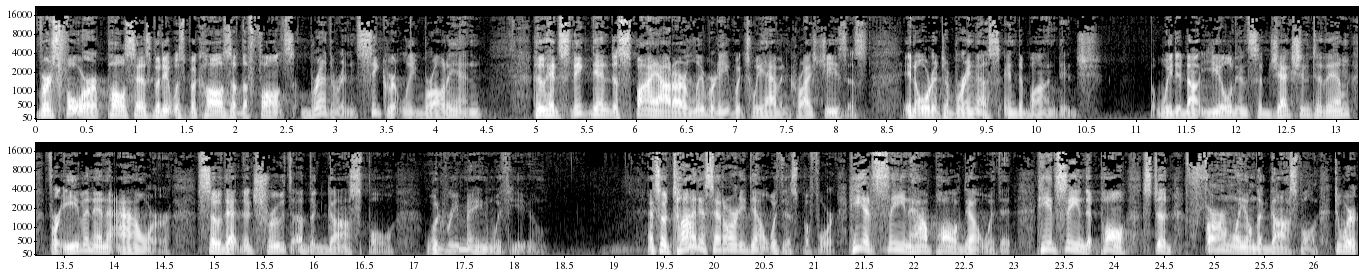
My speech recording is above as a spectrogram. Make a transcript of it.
Verse 4, Paul says, But it was because of the false brethren, secretly brought in, who had sneaked in to spy out our liberty, which we have in Christ Jesus, in order to bring us into bondage. But we did not yield in subjection to them for even an hour, so that the truth of the gospel would remain with you. And so Titus had already dealt with this before. He had seen how Paul dealt with it. He had seen that Paul stood firmly on the gospel to where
